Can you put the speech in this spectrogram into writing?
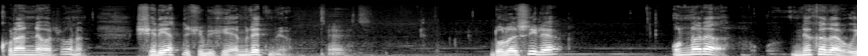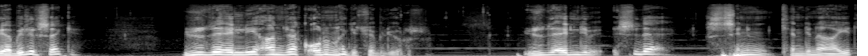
Kur'an ne varsa onun. Şeriat dışı bir şey emretmiyor. Evet. Dolayısıyla onlara ne kadar uyabilirsek yüzde elliyi ancak onunla geçebiliyoruz. Yüzde ellisi de senin kendine ait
